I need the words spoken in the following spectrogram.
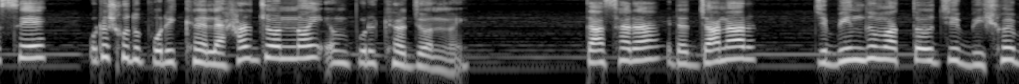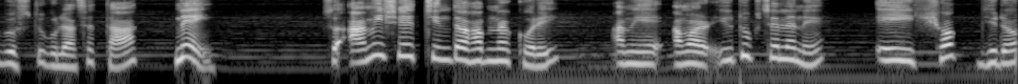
আছে, ওটা শুধু পরীক্ষায় লেখার জন্যই এবং পরীক্ষার জন্যই। তাছাড়া এটা জানার যে বিন্দুমাত্র যে বিষয়বস্তুগুলো আছে তা নেই। সো আমি সেই চিন্তা ভাবনা করেই আমি আমার ইউটিউব চ্যানেলে এই সব ভিডিও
